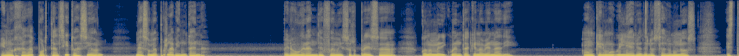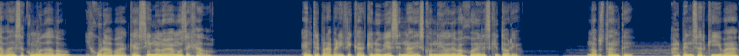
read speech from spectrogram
Enojada por tal situación, me asomé por la ventana. Pero grande fue mi sorpresa cuando me di cuenta que no había nadie. Aunque el mobiliario de los alumnos estaba desacomodado y juraba que así no lo habíamos dejado. Entré para verificar que no hubiese nadie escondido debajo del escritorio. No obstante, al pensar que iba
